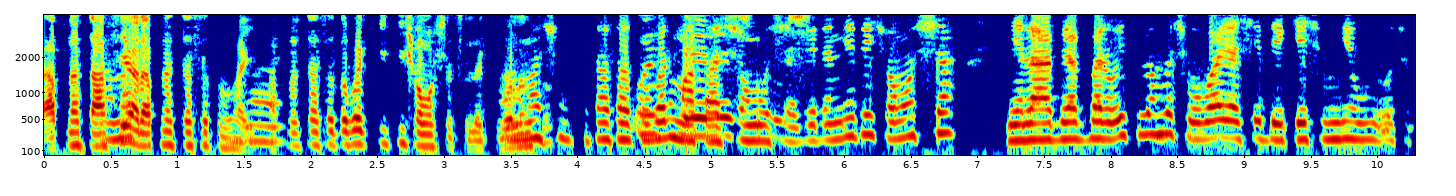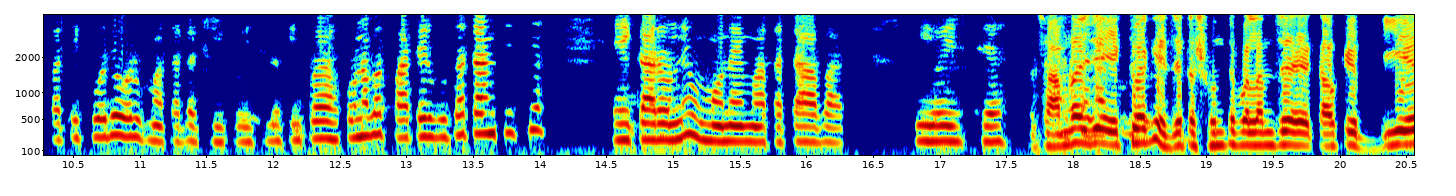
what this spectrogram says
আপনার চাচি আর আপনার চাচাতো ভাই। হ্যাঁ। আপনার চাচাতো ভাই কি কি সমস্যা ছিল একটু বলেন আমার তো? চাচা মাথার সমস্যা সমস্যা। ব্রেনেরই সমস্যা। মেলা আগে একবার হয়েছিল আমরা সবাই আসে দেখে শুনে ও- ওষুধপাতি করে ওর মাথাটা ঠিক হয়েছিল। কিন্তু এখন আবার পাটের বোঝা টানতেছে এই কারণে মনে হয় মাথাটা আবার ই হয়েছে? আচ্ছা আমরা যে একটু আগে যেটা শুনতে পেলাম যে কাউকে বিয়ে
